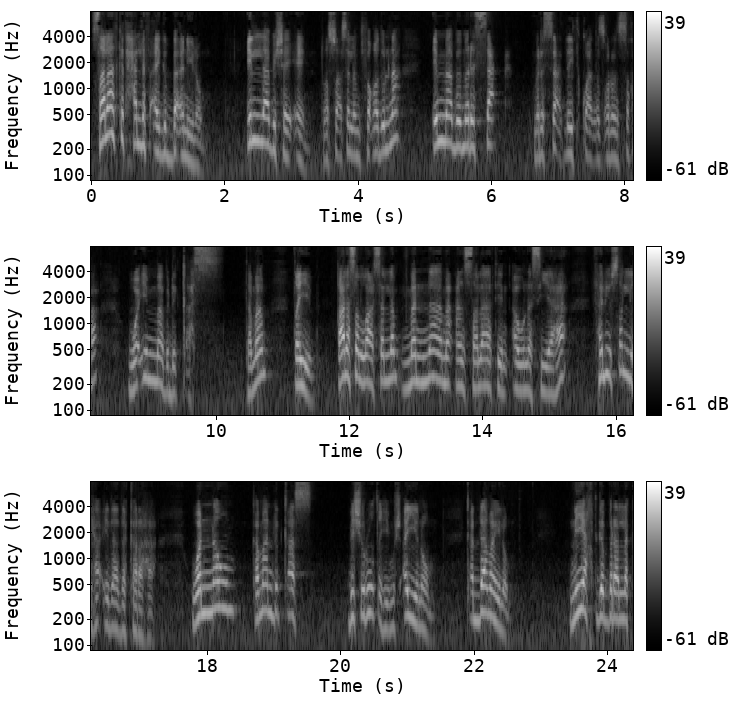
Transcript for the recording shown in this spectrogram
صلاة كتحلف ኣيقبእ إሎم إلا بشيئين رس ي وسم تفقدلና إما بر يرስ وإما بድቃስ تما طيب قال صى الله عيه وسلم من نام عن صلاة أو نسيها فليصلها إذا ذكرها والنوم كم ቃስ بشروطه مش أي نم قدم يلم ني ختقبر لك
